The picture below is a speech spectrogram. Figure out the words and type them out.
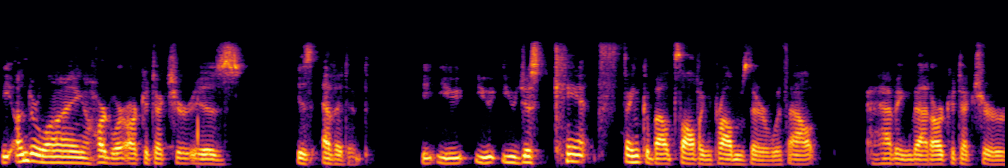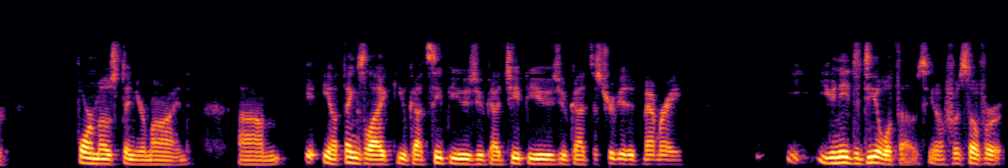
the underlying hardware architecture is is evident. You you you just can't think about solving problems there without having that architecture foremost in your mind. Um, you know things like you've got CPUs, you've got GPUs, you've got distributed memory. You need to deal with those. You know, for so for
